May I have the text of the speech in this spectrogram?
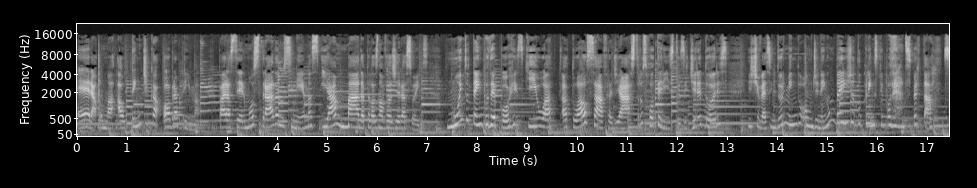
era uma autêntica obra-prima para ser mostrada nos cinemas e amada pelas novas gerações. Muito tempo depois que o atual safra de astros, roteiristas e diretores estivessem dormindo onde nenhum beijo do príncipe poderá despertá-los.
